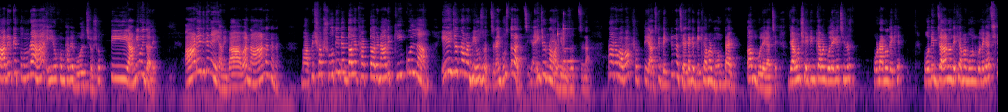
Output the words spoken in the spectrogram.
তাদেরকে তোমরা এইরকম ভাবে বলছো, সত্যি আমি ওই দলে। আর এদিকে নেই আমি, বাবা, না না না না। বাপরে, সব সতীদের দলে থাকতে হবে, নাহলে কি করলাম? এই জন্য আমার ভিউজ হচ্ছে না, আমি বুঝতে পারছি, এই জন্য আমার ভিউজ হচ্ছে না। না না, বাবা, সত্যি, আজকে দেখতে না, ছেলেটাকে দেখে আমার মনটা একদম গলে গেছে। যেমন সেদিনকে আমার গলে গেছিল পোড়ানো দেখে, প্রদীপ জ্বালানো দেখে আমার মন গলে গেছে।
